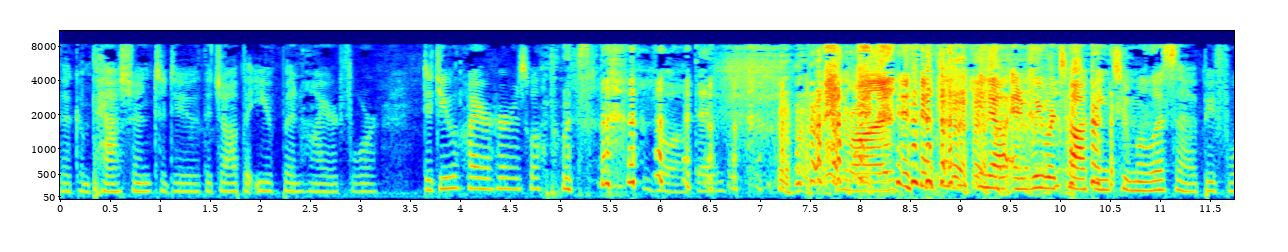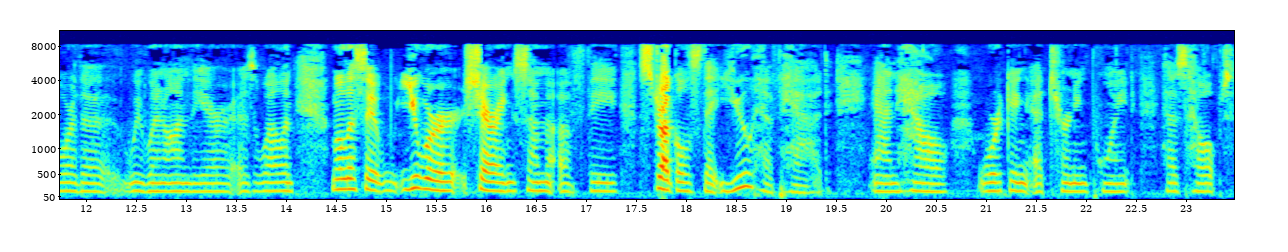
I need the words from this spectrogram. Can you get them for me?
the compassion to do the job that you've been hired for. Did you hire her as well, Melissa? You all did. and Ron. you know, and we were talking to Melissa before the we went on the air as well. And Melissa, you were sharing some of the struggles that you have had and how working at Turning Point has helped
